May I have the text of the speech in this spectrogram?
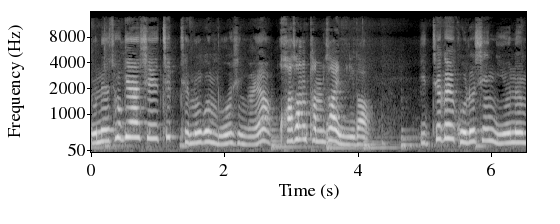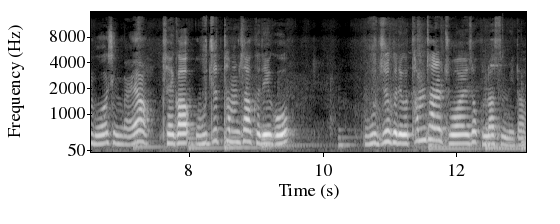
오늘 소개하실 책 제목은 무엇인가요? 화성 탐사입니다. 이 책을 고르신 이유는 무엇인가요? 제가 우주 탐사 그리고 우주 그리고 탐사를 좋아해서 골랐습니다.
